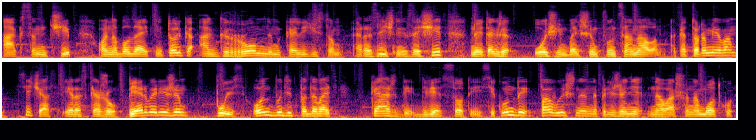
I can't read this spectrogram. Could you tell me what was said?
Axon чип. Он обладает не только огромным количеством различных защит, но и также очень большим функционалом, о котором я вам сейчас и расскажу. Первый режим – пульс. Он будет подавать каждые 2 сотые секунды повышенное напряжение на вашу намотку.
